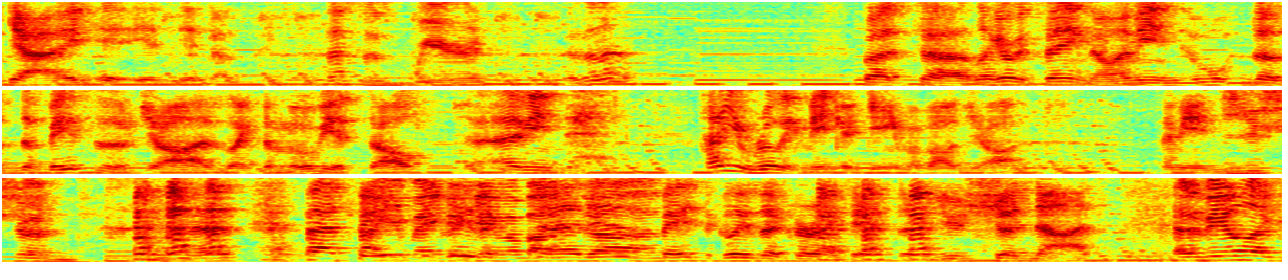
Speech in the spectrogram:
Yeah, it, it, it does make sense. This is weird. isn't it? But uh, like I was saying, though, I mean, the the basis of Jaws, like the movie itself. I mean, how do you really make a game about Jaws? I mean, You shouldn't. that's That's how you make a game the- about that is Jaws. basically the correct answer. You should not. It'd be like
